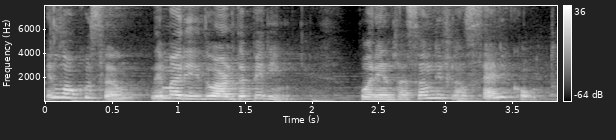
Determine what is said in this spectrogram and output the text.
e locução de Maria Eduarda Perim, orientação de Francele Couto.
